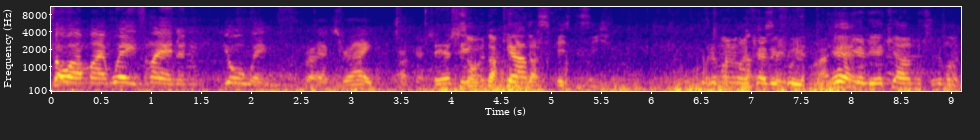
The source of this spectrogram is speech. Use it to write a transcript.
so are my ways higher than your ways. That's right. Okay. So you see, so that, can't- that's his decision. But the man want to try before you. Yeah. Clearly you can't mix with the man.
